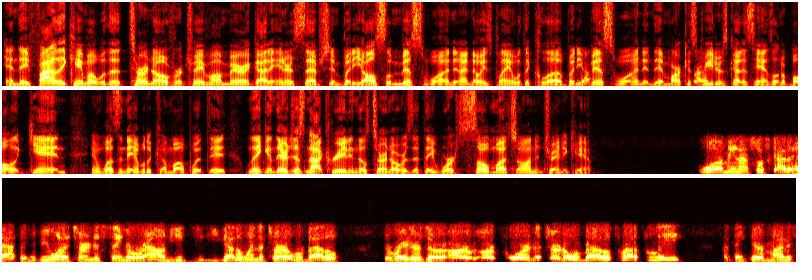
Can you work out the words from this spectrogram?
And they finally came up with a turnover. Tre'von Moehrig got an interception, but he also missed one. And I know he's playing with the club, but he yeah. missed one. And then Marcus right. Peters got his hands on the ball again and wasn't able to come up with it. Lincoln, they're just not creating those turnovers that they worked so much on in training camp. Well, I mean that's what's got to happen. If you want to turn this thing around, you you got to win the turnover battle. The Raiders are, are are poor in the turnover battle throughout the league. I think they're minus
